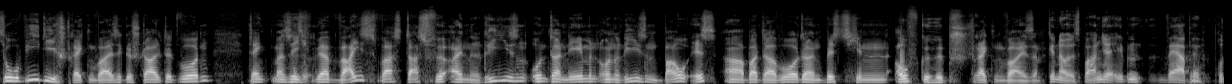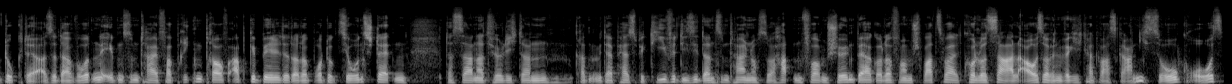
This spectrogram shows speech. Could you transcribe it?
so wie die streckenweise gestaltet wurden, denkt man sich, also, wer weiß, was das für ein Riesenunternehmen und Riesenbau ist, aber da wurde ein bisschen aufgehübscht streckenweise. Genau, es waren ja eben Werbeprodukte, also da wurden eben zum Teil Fabriken drauf abgebildet oder Produktionsstätten. Das sah natürlich dann, gerade mit der Perspektive, die sie dann zum Teil noch so hatten, vom Schönberg oder vom Schwarzwald, kolossal aus, aber in Wirklichkeit war es gar nicht so groß.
